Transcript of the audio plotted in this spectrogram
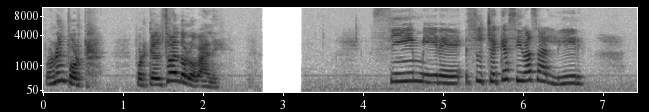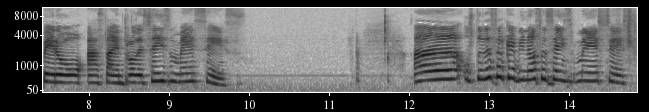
Pero no importa, porque el sueldo lo vale. Sí, mire, su cheque sí va a salir, pero hasta dentro de seis meses. Ah, usted es el que vino hace seis meses.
